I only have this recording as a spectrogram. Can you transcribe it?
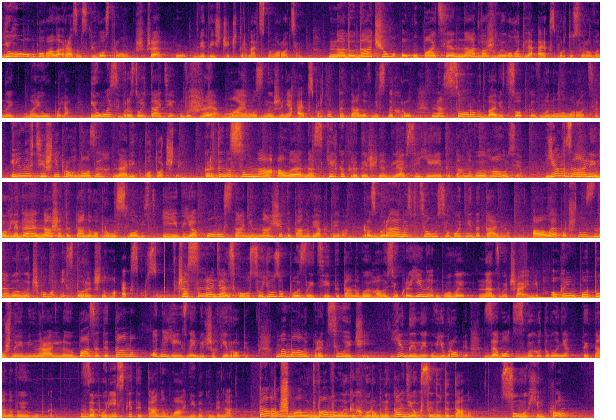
Його окупувала разом з півостровом ще у 2014 році. На додачу окупація надважливого для експорту сировини Маріуполя. І ось в результаті вже маємо зниження експорту титановмісних руд на 42% в минулому році. І невтішні прогнози на рік поточний. Картина сумна, але наскільки критична для всієї титанової галузі? Як взагалі виглядає наша титанова промисловість і в якому стані наші титанові активи? Розбираємось в цьому сьогодні детально. Але почну з невеличкого історичного екскурсу. В часи радянського союзу позиції титанової галузі України були надзвичайні. Окрім потужної мінеральної бази титану, однієї з найбільших в Європі, ми мали працюючий єдиний у Європі завод з виготовлення титанової губки. Запорізький титано-магнієвий комбінат. Також мали два великих виробника діоксиду титану Суми Хімпром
